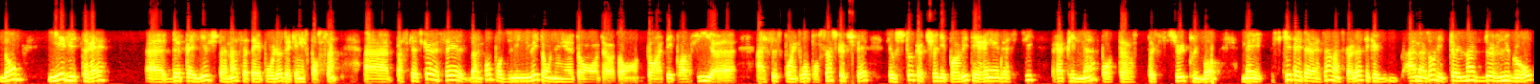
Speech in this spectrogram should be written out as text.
Donc, il éviterait euh, de payer justement cet impôt-là de 15% euh, parce que ce que fait, dans le fond, pour diminuer ton, ton, tes profits euh, à 6,3% ce que tu fais, c'est aussitôt que tu fais des profits, tu es réinvesti rapidement pour te, te, situer plus bas. Mais ce qui est intéressant dans ce cas-là, c'est que Amazon est tellement devenu gros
